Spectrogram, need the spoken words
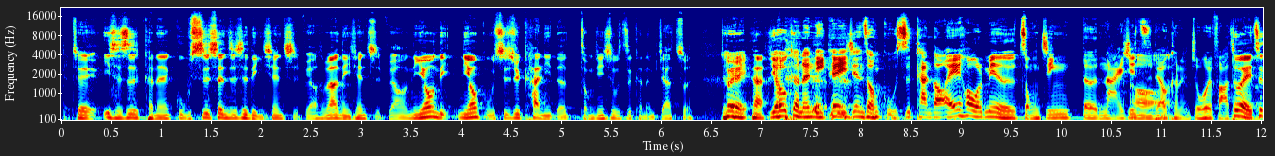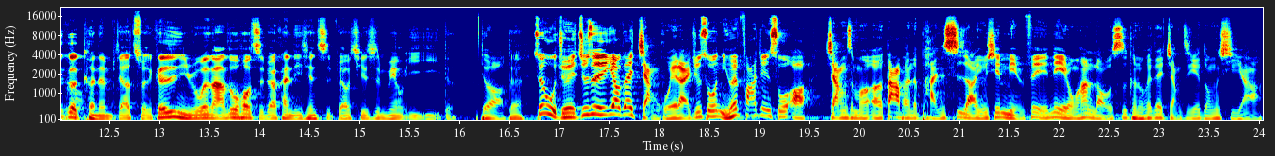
的，所以意思是可能股市甚至是领先指标。什么叫领先指标？你用你你用股市去看你的总金数字，可能比较准。对，有可能你可以先从股市看到，哎、欸，后面的总金的哪一些指标可能就会发展。对，这个可能比较准。可是你如果拿落后指标看领先指标，其实是没有意义的。对吧？对，所以我觉得就是要再讲回来，就是说你会发现说啊，讲什么呃大盘的盘势啊，有些免费的内容和老师可能会在讲这些东西啊，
